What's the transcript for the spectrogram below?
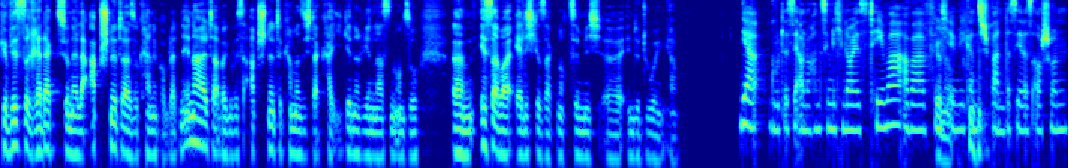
gewisse redaktionelle Abschnitte, also, keine kompletten Inhalte, aber gewisse Abschnitte kann man sich da KI generieren lassen und so. Ähm, ist aber ehrlich gesagt noch ziemlich, äh, in the doing, ja. Ja, gut, ist ja auch noch 'n ziemlich neues Thema, aber finde ich Genau. irgendwie ganz spannend, dass ihr das auch schon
